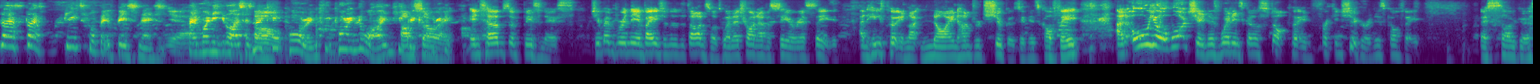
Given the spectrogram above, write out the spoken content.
that's that's beautiful bit of business. Yeah. And when he like says, "No, Oh. keep pouring, keep pouring the wine." Keep I'm sorry. coming." In terms of business, do you remember in the invasion of the dinosaurs where they're trying to have a serious scene and he's putting like 900 sugars in his coffee, and all you're watching is when he's going to stop putting freaking sugar in his coffee. It's so good.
